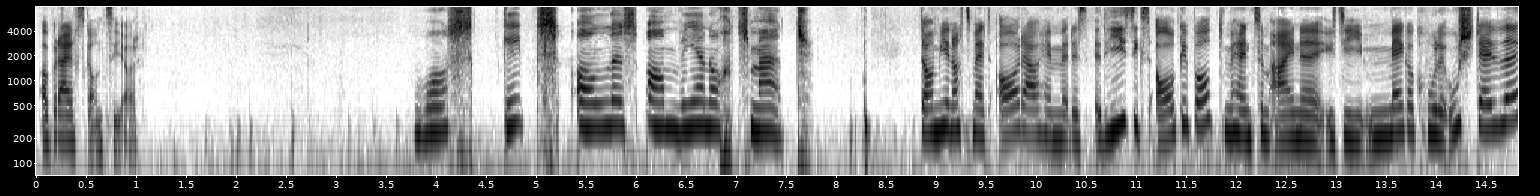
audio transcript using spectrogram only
Aber eigentlich das ganze Jahr. Was gibt's alles am Weihnachtsmarkt? Am Weihnachtsmarkt Aarau haben wir ein riesiges Angebot. Wir haben zum einen unsere mega coolen Aussteller.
